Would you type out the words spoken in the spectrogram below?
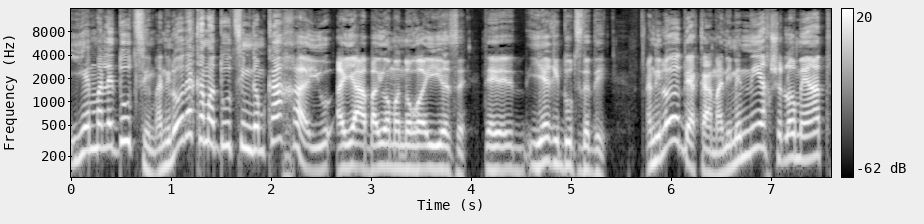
יהיה מלא דוצים. אני לא יודע כמה דוצים גם ככה היה ביום הנוראי הזה, אה, ירי דו צדדי. אני לא יודע כמה, אני מניח שלא מעט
